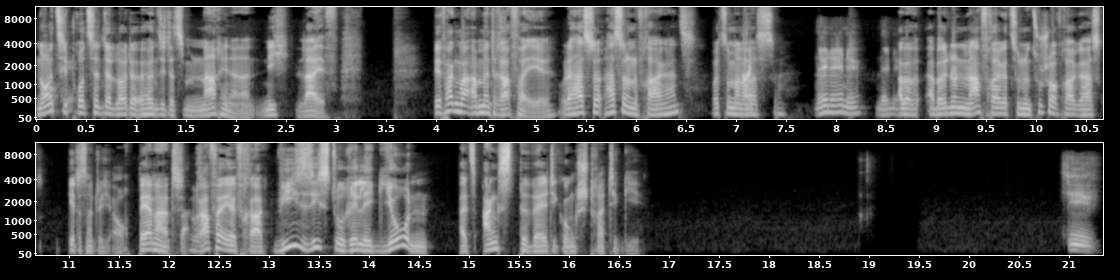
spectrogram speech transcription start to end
90 Prozent okay. der Leute hören sich das im Nachhinein an, nicht live. Wir fangen mal an mit Raphael. Oder hast du, hast du noch eine Frage, Hans? Wolltest du mal Nein. was? Nee, nee, nee, nee, nee. Aber, aber wenn du eine Nachfrage zu einer Zuschauerfrage hast, geht das natürlich auch. Bernhard, Klar. Raphael fragt, wie siehst du Religion als Angstbewältigungsstrategie? Die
